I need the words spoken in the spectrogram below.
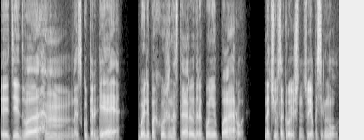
Эти два, хм, скупердяя были похожи на старую драконью пару, на чью сокровищницу я посягнул.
